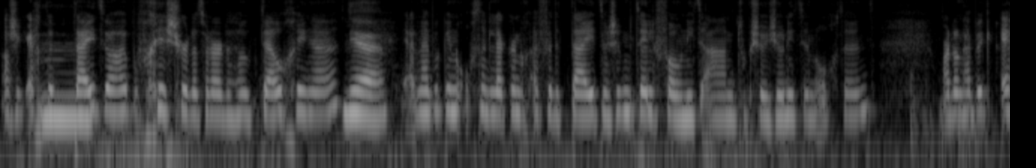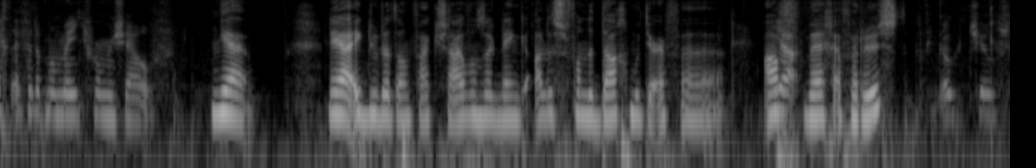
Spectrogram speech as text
Als ik echt de Mm. tijd wel heb, of gisteren dat we naar het hotel gingen. Ja. Ja, dan heb ik in de ochtend lekker nog even de tijd. Dan zet ik mijn telefoon niet aan. Dat doe ik sowieso niet in de ochtend. Maar dan heb ik echt even dat momentje voor mezelf. Ja. Nou ja, ik doe dat dan vaak s'avonds. Dat ik denk, alles van de dag moet er even af, Ja. weg, even rust. Dat vind ik ook het chillst.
